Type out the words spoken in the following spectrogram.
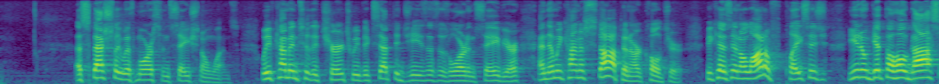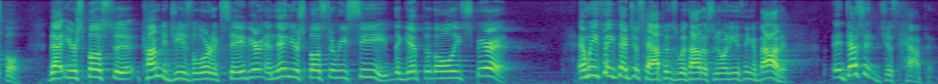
especially with more sensational ones. We've come into the church, we've accepted Jesus as Lord and Savior, and then we kind of stop in our culture because in a lot of places you don't get the whole gospel. That you're supposed to come to Jesus, the Lord and Savior, and then you're supposed to receive the gift of the Holy Spirit. And we think that just happens without us knowing anything about it. It doesn't just happen.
